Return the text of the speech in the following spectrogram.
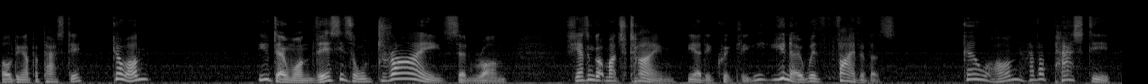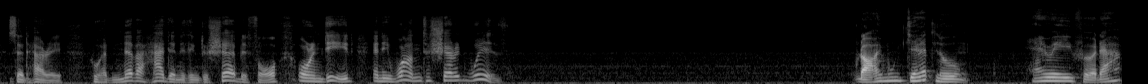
holding up a pasty. Go on. You don't want this, it's all dry, said Ron. She hasn't got much time, he added quickly. You know, with five of us. Go on, have a pasty, said Harry, who had never had anything to share before, or indeed any one to share it with. Đói muốn chết luôn. Harry vừa đáp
